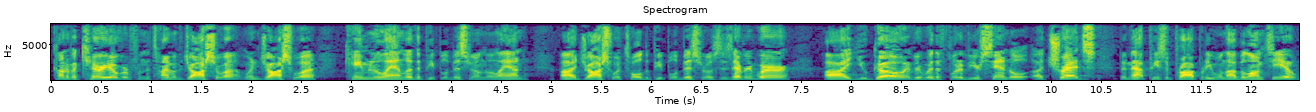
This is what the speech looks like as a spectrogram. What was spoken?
kind of a carryover from the time of Joshua. When Joshua came into the land, led the people of Israel in the land, uh, Joshua told the people of Israel, says, Everywhere uh, you go, everywhere the foot of your sandal uh, treads, then that piece of property will not belong to you.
